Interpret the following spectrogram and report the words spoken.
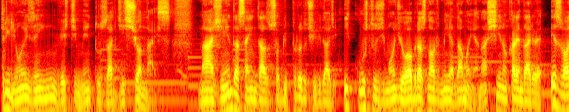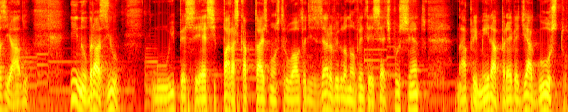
trilhões em investimentos adicionais. Na agenda saem dados sobre produtividade e custos de mão de obra às 9h30 da manhã. Na China, o calendário é esvaziado e no Brasil, o IPCS para as capitais mostrou alta de 0,97% na primeira prévia de agosto.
